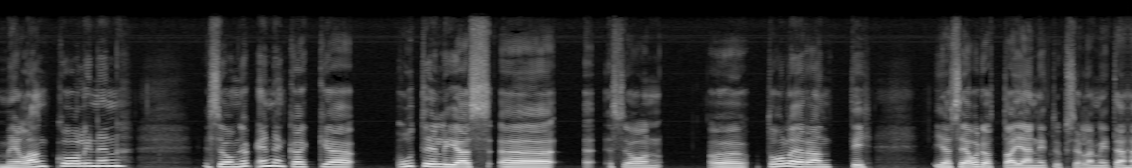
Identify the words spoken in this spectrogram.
melankolinen. Se on ennen kaikkea utelias, se on tolerantti ja se odottaa jännityksellä, mitä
